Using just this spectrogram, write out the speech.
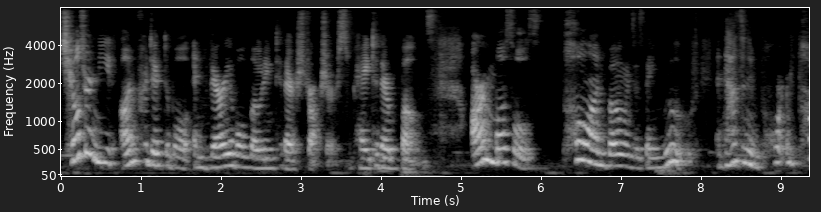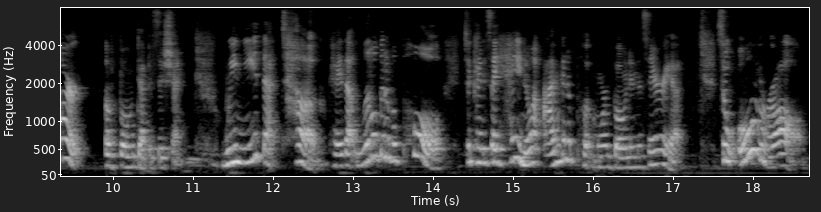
Children need unpredictable and variable loading to their structures, okay, to their bones. Our muscles pull on bones as they move. And that's an important part of bone deposition. We need that tug, okay, that little bit of a pull to kind of say, hey, you know what, I'm gonna put more bone in this area. So overall,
